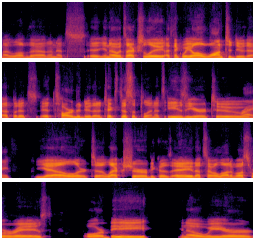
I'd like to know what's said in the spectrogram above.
I love that, and it's eh, you know it's actually I think we all want to do that, but it's it's hard to do that. It takes discipline. It's easier to right. yell or to lecture because a that's how a lot of us were raised, or b you know we're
